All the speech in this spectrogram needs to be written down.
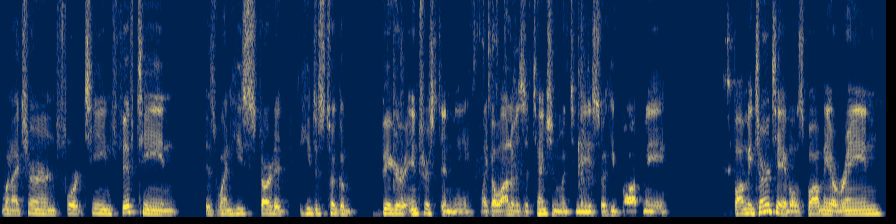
when I turned 14, 15 is when he started, he just took a bigger interest in me. Like a lot of his attention went to me. So he bought me, bought me turntables, bought me a Rane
